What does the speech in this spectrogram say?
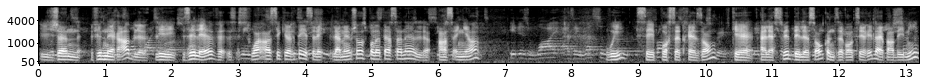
jeunes vulnérables, les élèves, soient en sécurité. C'est la même chose pour le personnel enseignant oui, c'est pour cette raison qu'à la suite des leçons que nous avons tirées de la pandémie,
